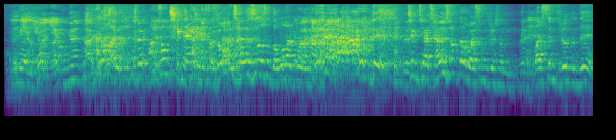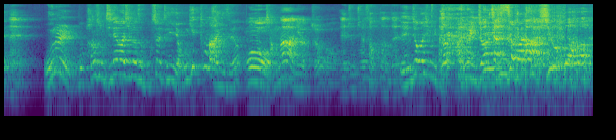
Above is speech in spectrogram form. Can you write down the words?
공연이요? 아, 공연 아, 아, 방송 굉장히 재밌었어요. 너무 자연스러워서 넘어갈 뻔했는데 근데 지금 제가 자연스럽다고 말씀드렸 네. 말씀드렸는데 네. 오늘 뭐 방송 진행하시면서 목소리 되게 연기 톤 아니세요? 어. 장난 아니었죠. 네, 좀 재수 없던데 예, 인정하십니까? 아니요, 인정하지 예, 인정하십시오.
